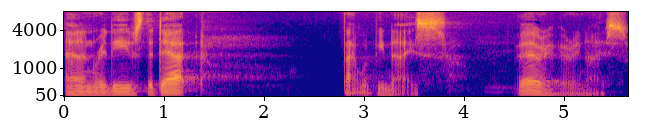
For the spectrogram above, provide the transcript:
and relieves the debt, that would be nice. Very, very nice.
